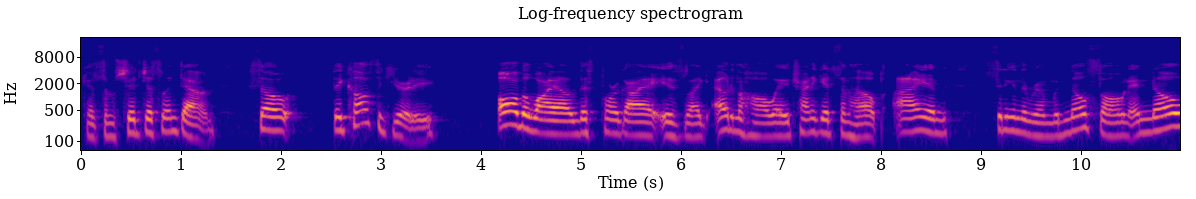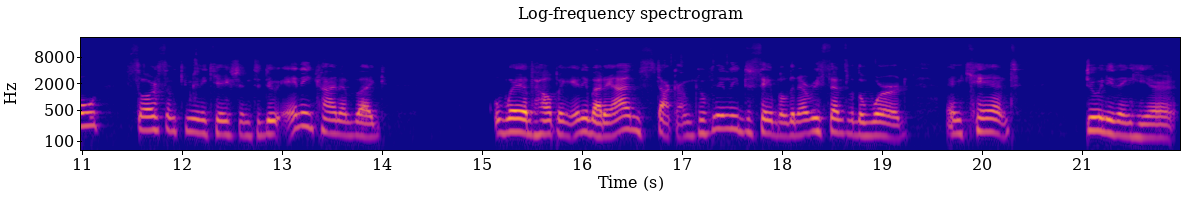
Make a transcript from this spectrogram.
because some shit just went down. So they call security. All the while, this poor guy is like out in the hallway trying to get some help. I am sitting in the room with no phone and no source of communication to do any kind of like way of helping anybody. I'm stuck. I'm completely disabled in every sense of the word and can't do anything here.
